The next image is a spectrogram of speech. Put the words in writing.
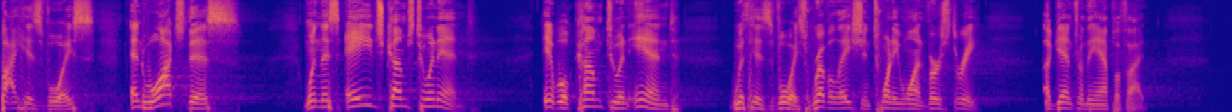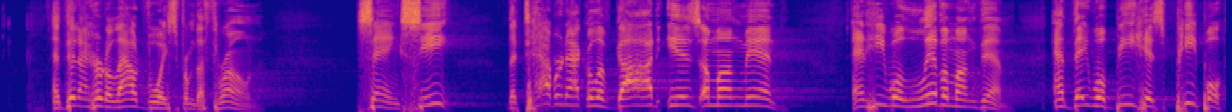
by his voice. And watch this when this age comes to an end, it will come to an end with his voice. Revelation 21, verse 3, again from the Amplified. And then I heard a loud voice from the throne saying, See, the tabernacle of God is among men, and he will live among them, and they will be his people,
